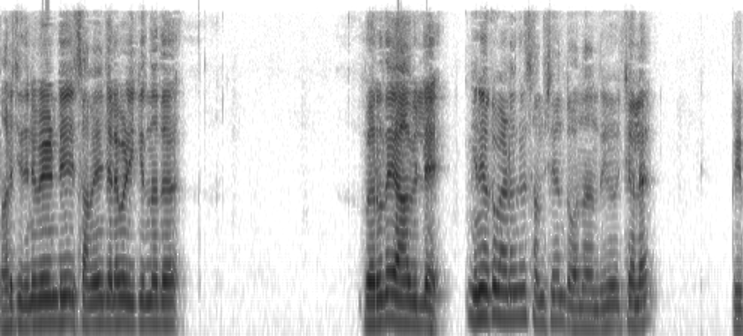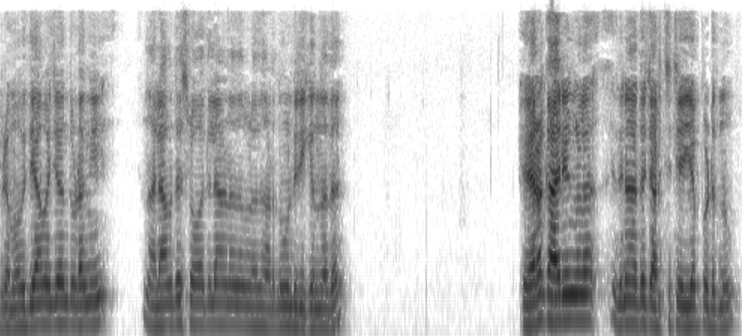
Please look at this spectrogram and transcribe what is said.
മറിച്ച് ഇതിനു വേണ്ടി സമയം ചെലവഴിക്കുന്നത് വെറുതെ ആവില്ലേ? ഇങ്ങനെയൊക്കെ വേണമെങ്കിൽ സംശയം തോന്നാം. എന്ത് ചോദിച്ചാൽ ഈ ബ്രഹ്മവിദ്യാമജം തുടങ്ങി നാലാമത്തെ ശ്ലോകത്തിലാണ് നമ്മൾ നടന്നുകൊണ്ടിരിക്കുന്നത്. ഏറെ കാര്യങ്ങൾ ഇതിനകത്ത് ചർച്ച ചെയ്യപ്പെടുന്നു.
